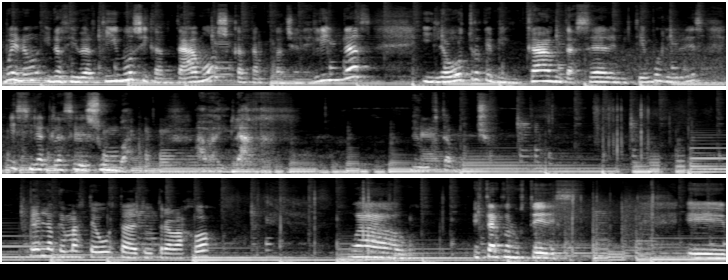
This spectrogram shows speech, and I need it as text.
bueno, y nos divertimos y cantamos, cantamos canciones lindas. Y lo otro que me encanta hacer en mis tiempos libres es ir a clase de zumba, a bailar. Me gusta mucho. ¿Qué es lo que más te gusta de tu trabajo? ¡Wow! Estar con ustedes. Eh,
